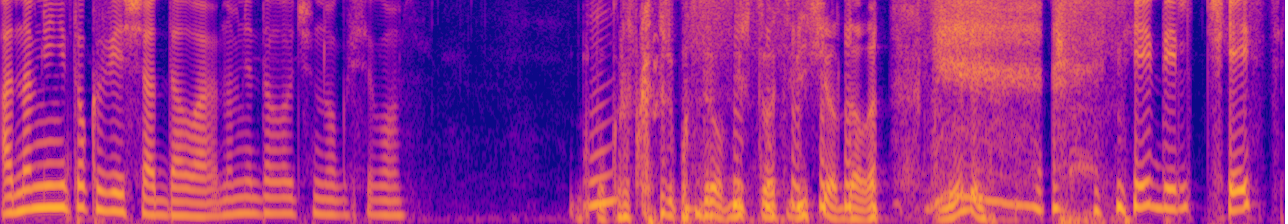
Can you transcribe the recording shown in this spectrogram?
она мне не только вещи отдала, она мне дала очень много всего. Ну-ка, расскажи подробнее, что тебе еще отдала. Мебель? Мебель, честь.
